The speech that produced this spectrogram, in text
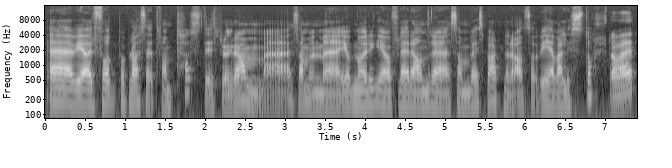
Vi har fått på plass et fantastisk program sammen med Jobb Norge og flere andre samarbeidspartnere, så vi er veldig stolt over.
